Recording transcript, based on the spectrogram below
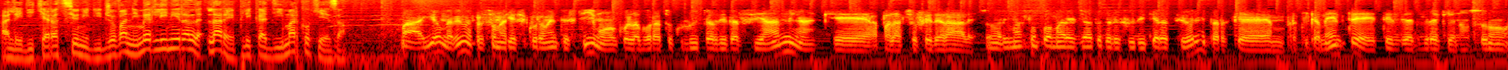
Alle dichiarazioni di Giovanni Merlini la replica di Marco Chiesa. Ma io Marino è una persona che sicuramente stimo, ho collaborato con lui per diversi anni anche a Palazzo Federale. Sono rimasto un po' amareggiato delle sue dichiarazioni perché mm, praticamente tende a dire che non sono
